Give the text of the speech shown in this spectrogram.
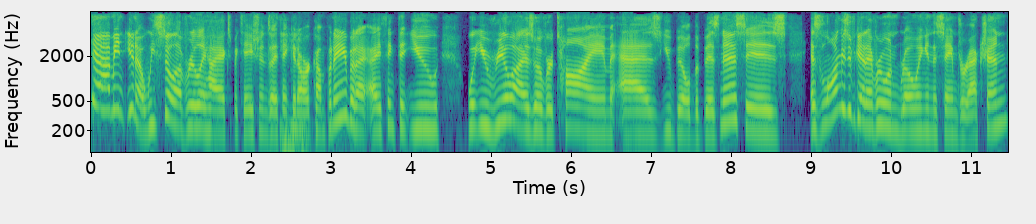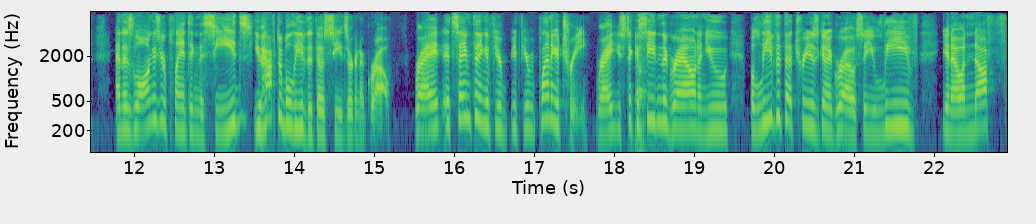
Yeah, I mean, you know, we still have really high expectations, I think, mm-hmm. at our company, but I, I, think that you, what you realize over time as you build the business is as long as you've got everyone rowing in the same direction and as long as you're planting the seeds, you have to believe that those seeds are going to grow. Right. It's same thing if you're if you're planting a tree, right? You stick yeah. a seed in the ground and you believe that that tree is going to grow, so you leave you know enough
